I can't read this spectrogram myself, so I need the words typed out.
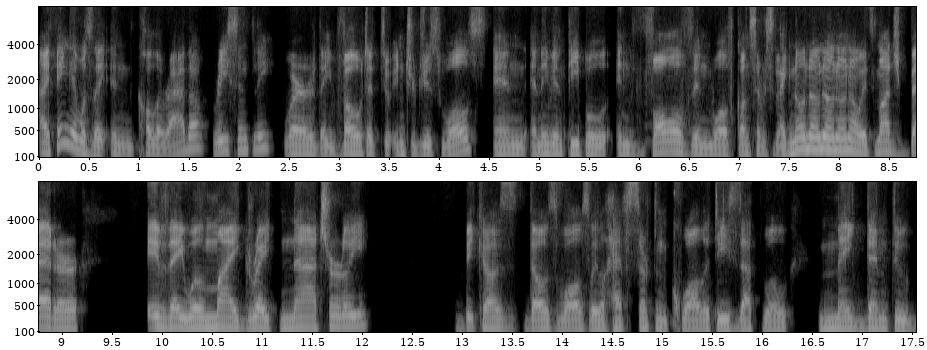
i think it was in colorado recently where they voted to introduce wolves and and even people involved in wolf conservancy like no no no no no it's much better if they will migrate naturally because those wolves will have certain qualities that will make them to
